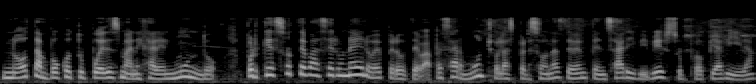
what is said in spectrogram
No, tampoco tú puedes manejar el mundo, porque eso te va a hacer un héroe, pero te va a pesar mucho. Las personas deben pensar y vivir su propia vida.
